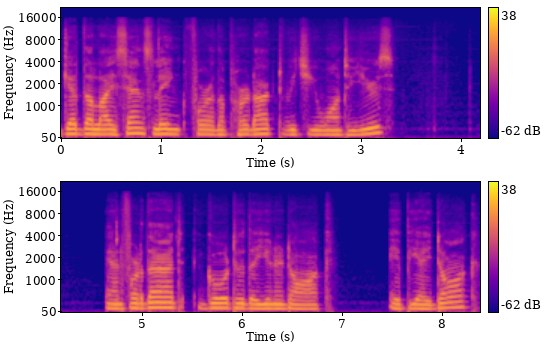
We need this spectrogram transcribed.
get the license link for the product which you want to use. And for that, go to the Unidoc API doc.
